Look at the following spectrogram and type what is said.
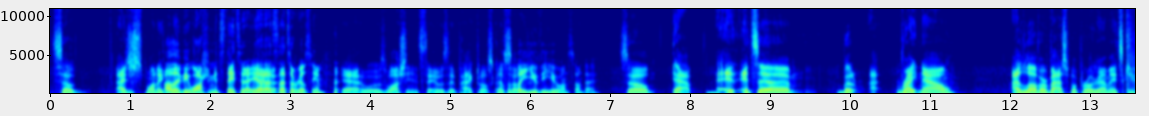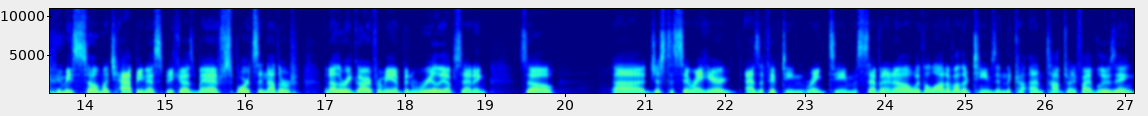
so I just want to oh, they beat Washington State today. Yeah, Yeah. that's that's a real team. yeah. It was Washington State. It was a Pac-12 They school. also So play UVU on Sunday. So yeah, it, it's a. But uh, right now, I love our basketball program. It's giving me so much happiness because man, sports in other another regard for me have been really upsetting. So. Uh, just to sit right here as a 15 ranked team, seven and zero with a lot of other teams in the top 25 losing,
